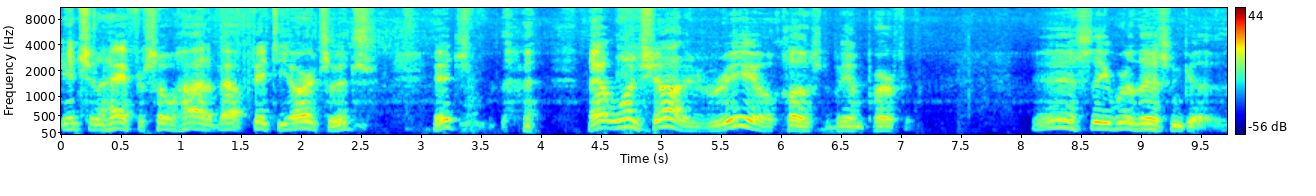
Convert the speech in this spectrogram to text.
inch and a half or so high, about 50 yards. So it's it's that one shot is real close to being perfect. Let's see where this one goes.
